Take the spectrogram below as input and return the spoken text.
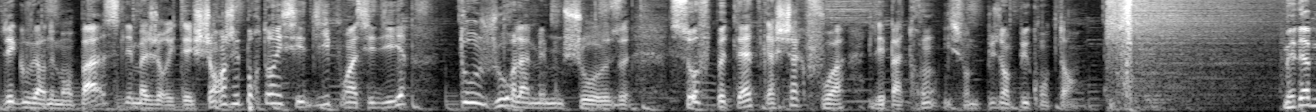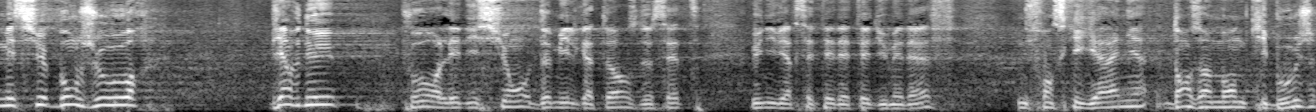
Les gouvernements passent, les majorités changent, et pourtant il s'est dit, pour ainsi dire, toujours la même chose. Sauf peut-être qu'à chaque fois, les patrons, ils sont de plus en plus contents. Mesdames, Messieurs, bonjour. Bienvenue pour l'édition 2014 de cette université d'été du MEDEF. Une France qui gagne dans un monde qui bouge.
